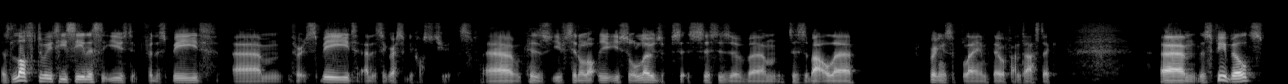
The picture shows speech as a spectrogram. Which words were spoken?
There's lots of WTC lists that used it for the speed, um, for its speed and its aggressively units. Uh, because you've seen a lot, you saw loads of sisters of um, sisters battle there, Bringers of Flame. They were fantastic. Um, there's a few builds,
